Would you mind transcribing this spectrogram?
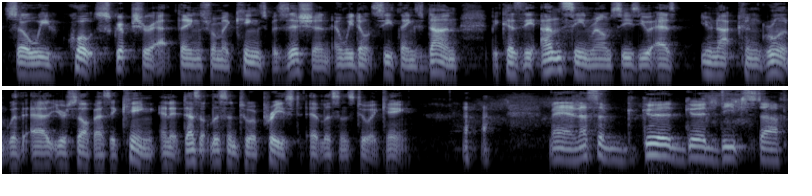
So we quote scripture at things from a king's position, and we don't see things done because the unseen realm sees you as you're not congruent with uh, yourself as a king, and it doesn't listen to a priest; it listens to a king. Man, that's some good, good, deep stuff.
